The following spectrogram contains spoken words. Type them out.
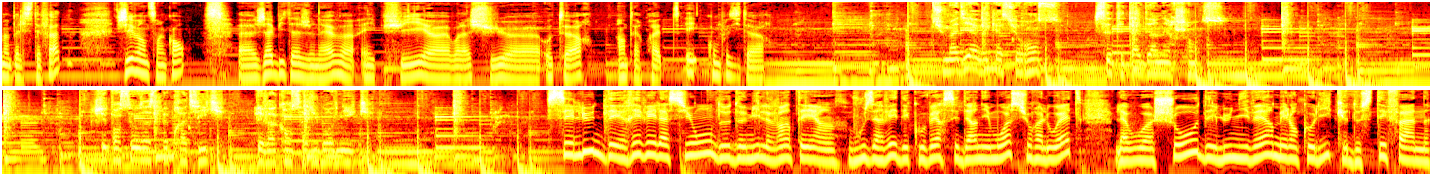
m'appelle Stéphane, j'ai 25 ans, euh, j'habite à Genève et puis euh, voilà, je suis euh, auteur, interprète et compositeur. Tu m'as dit avec assurance, c'était ta dernière chance. J'ai pensé aux aspects pratiques, les vacances à Dubrovnik. C'est l'une des révélations de 2021. Vous avez découvert ces derniers mois sur Alouette la voix chaude et l'univers mélancolique de Stéphane.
